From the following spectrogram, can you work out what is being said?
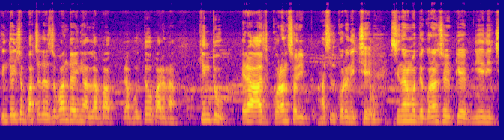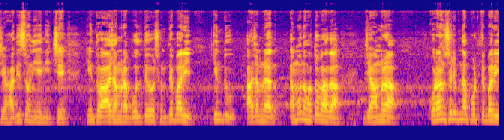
কিন্তু এইসব বাচ্চাদের জবান দেয়নি আল্লাহ পাক, এরা বলতেও পারে না। কিন্তু এরা আজ কোরআন শরীফ হাসিল করে নিচ্ছে, সিনার মধ্যে কোরআন শরীফকে নিয়ে নিচ্ছে, হাদিসও নিয়ে নিচ্ছে। কিন্তু আজ আমরা বলতেও শুনতে পারি, কিন্তু আজ আমরা এমন হতভাগা যে আমরা কোরআন শরীফ না পড়তে পারি,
